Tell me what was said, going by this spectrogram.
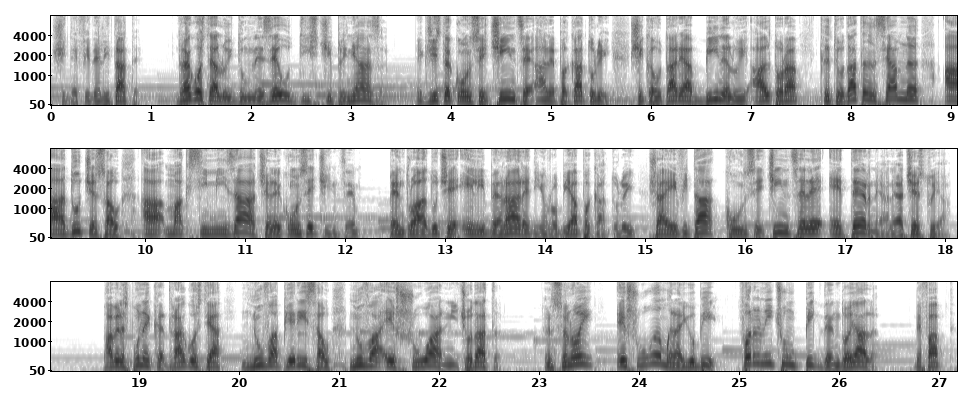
și de fidelitate. Dragostea lui Dumnezeu disciplinează. Există consecințe ale păcatului și căutarea binelui altora câteodată înseamnă a aduce sau a maximiza acele consecințe pentru a aduce eliberare din robia păcatului și a evita consecințele eterne ale acestuia. Pavel spune că dragostea nu va pieri sau nu va eșua niciodată. Însă noi eșuăm în a iubi, fără niciun pic de îndoială. De fapt,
